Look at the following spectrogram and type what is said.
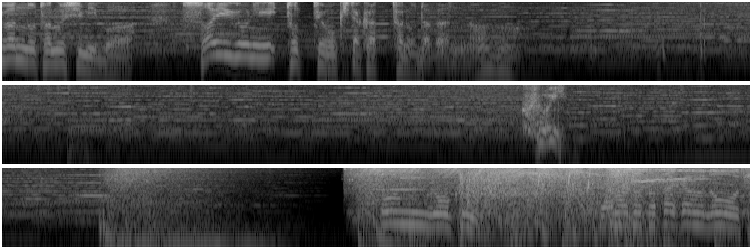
番の楽しみは最後に取っておきたかったのだがな来い孫悟空貴様と戦うのを楽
